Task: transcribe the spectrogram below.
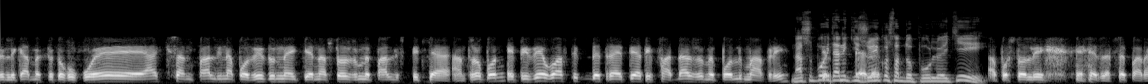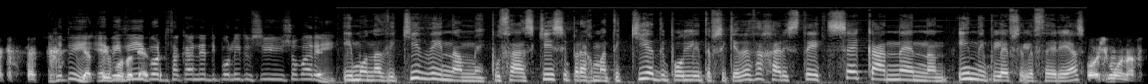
τελικά μέχρι το κουκουέ άρχισαν πάλι να αποδίδουν και να σώζουμε πάλι σπίτια ανθρώπων. Επειδή εγώ αυτή την τετραετία τη φαντάζομαι πολύ μαύρη. Να σου πω, ήταν και η ζωή Κωνσταντοπούλου εκεί. Αποστολή, έλα, σε παρακαλώ. Γιατί, Γιατί μου το επειδή είπε κάνεις; ότι θα κάνει αντιπολίτευση σοβαρή. Η μοναδική δύναμη που θα ασκήσει πραγματική αντιπολίτευση και δεν θα χαριστεί σε κανέναν είναι η πλεύση ελευθερίας. Όχι μόνο αυτό,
